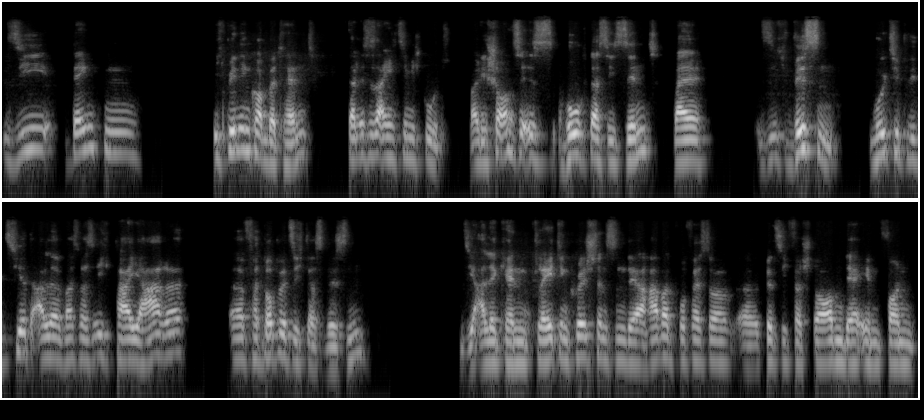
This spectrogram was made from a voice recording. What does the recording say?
Sie denken, ich bin inkompetent, dann ist es eigentlich ziemlich gut, weil die Chance ist hoch, dass Sie es sind, weil sich Wissen multipliziert alle, was weiß ich, paar Jahre, äh, verdoppelt sich das Wissen. Sie alle kennen Clayton Christensen, der Harvard-Professor, äh, kürzlich verstorben, der eben von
